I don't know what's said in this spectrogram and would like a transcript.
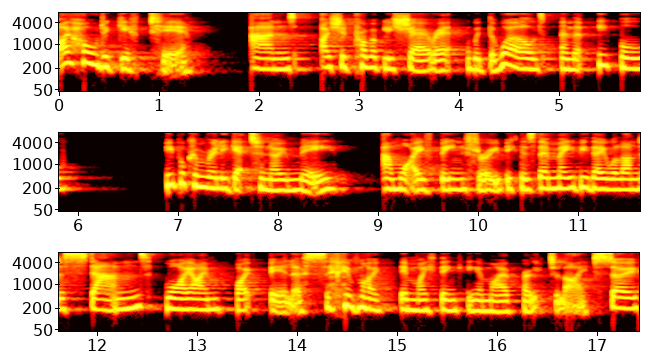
I hold a gift here and I should probably share it with the world and that people people can really get to know me and what I've been through because then maybe they will understand why I'm quite fearless in my in my thinking and my approach to life. So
